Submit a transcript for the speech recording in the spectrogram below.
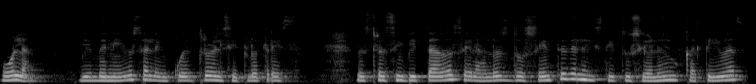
Hola, bienvenidos al encuentro del ciclo 3. Nuestros invitados serán los docentes de las instituciones educativas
